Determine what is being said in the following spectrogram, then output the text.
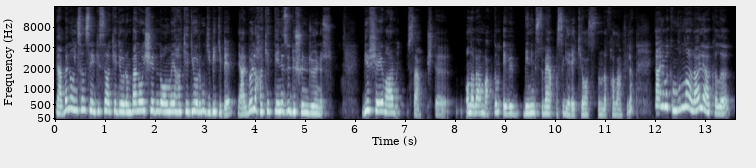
ya ben o insanın sevgisini hak ediyorum, ben o iş yerinde olmayı hak ediyorum gibi gibi. Yani böyle hak ettiğinizi düşündüğünüz bir şey var mıysa işte ona ben baktım evi benim üstüme yapması gerekiyor aslında falan filan. Yani bakın bunlarla alakalı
